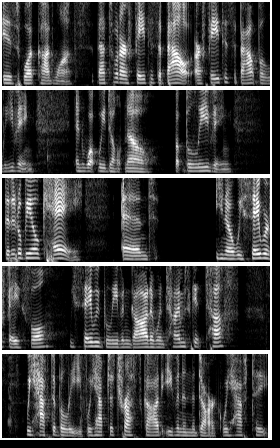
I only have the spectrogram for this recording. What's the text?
is what God wants. That's what our faith is about. Our faith is about believing in what we don't know, but believing that it'll be okay. And you know, we say we're faithful, we say we believe in God, and when times get tough, we have to believe. We have to trust God even in the dark. We have to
